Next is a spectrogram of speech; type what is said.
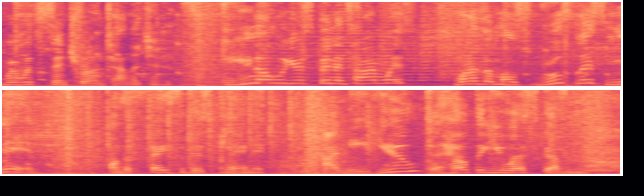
We're with Central Intelligence. Do you know who you're spending time with? One of the most ruthless men on the face of this planet. I need you to help the U.S. government.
